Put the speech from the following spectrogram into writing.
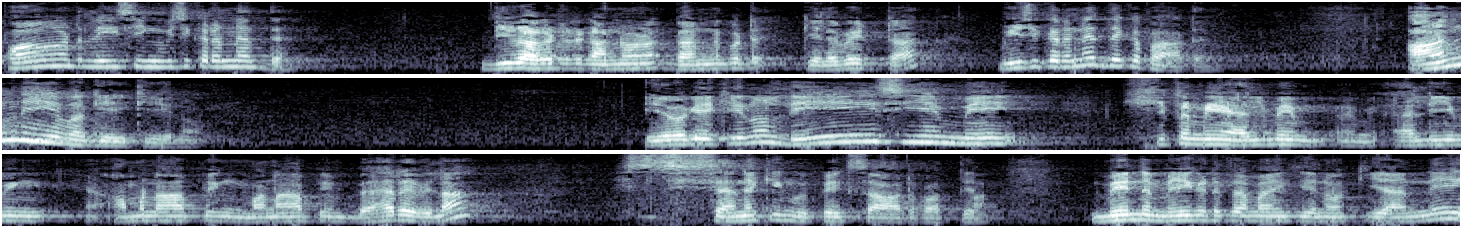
පාට ලීසින් වීසි කරන්නේ නැද්ද? දිවාගටට ගන්න ගන්නකොට කෙලවෙට්ටක් වීසි කරන්නේ නැද්ද එක පාට? අන්න ඒ වගේ කියනවා. ඒ වගේ කියනවා ලේසියෙන් මේ හිත මේ ඇලීමෙන් ඇලීමෙන් අමනාපෙන් මනාපෙන් බැහැර වෙලා සැනකින් උපේක්ෂාවටපත් වෙනවා. මෙන්න මේකට තමයි කියනවා කියන්නේ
